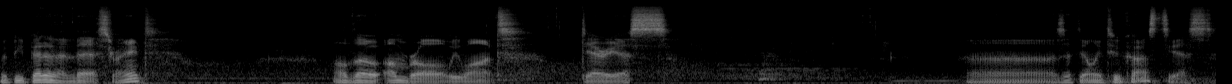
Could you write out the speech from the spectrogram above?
Would be better than this, right? Although Umbral, we want Darius. Uh, is that the only two costs? Yes.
